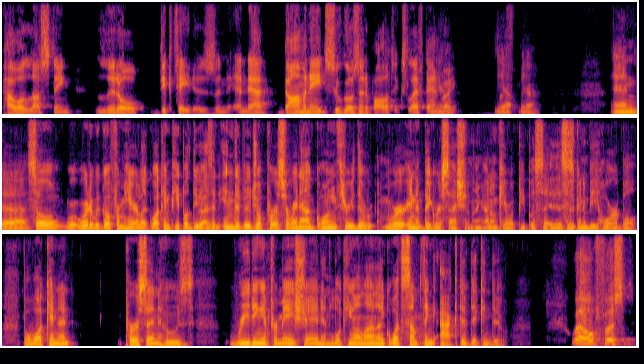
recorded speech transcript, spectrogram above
power lusting little dictators, and and that dominates who goes into politics, left and yeah. right. Yeah, yeah. And uh, so, where, where, do we go from here? Like, what can people do as an individual person right now going through the? We're in a big recession. Like, I don't care what people say. This is going to be horrible. But what can a person who's reading information and looking online like what's something active they can do well first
